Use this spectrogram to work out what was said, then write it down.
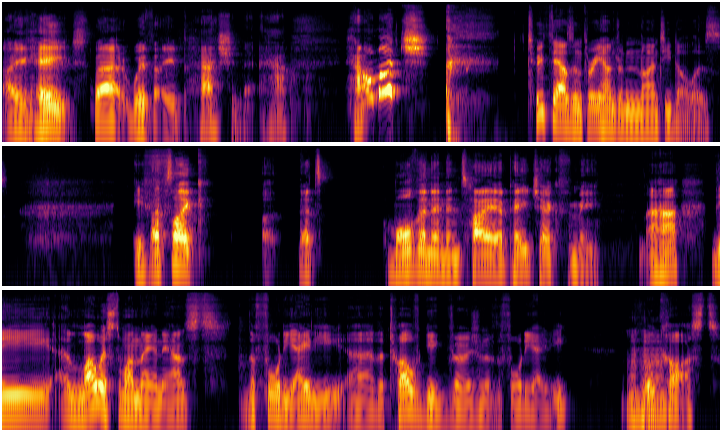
I hate that with a passion. How, how much? Two thousand three hundred and ninety dollars. If That's like, uh, that's more than an entire paycheck for me. Uh huh. The lowest one they announced, the 4080, uh, the 12 gig version of the 4080, will Mhm. cost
